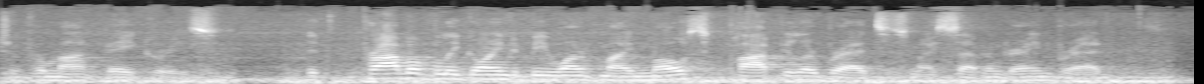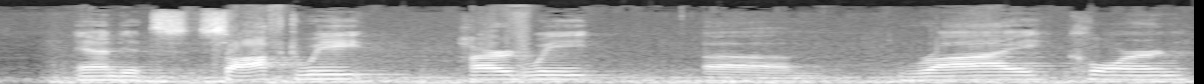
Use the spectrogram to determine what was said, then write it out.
to Vermont bakeries. It's probably going to be one of my most popular breads is my seven grain bread. And it's soft wheat, hard wheat, um, rye, corn.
